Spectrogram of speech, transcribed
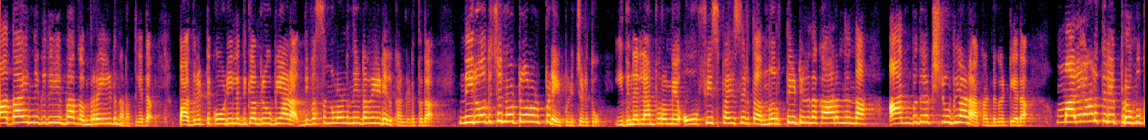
ആദായ നികുതി വിഭാഗം റെയ്ഡ് നടത്തിയത്. പതിനെട്ട് കോടിയിലധികം രൂപയാണ് ദിവസങ്ങളോളം നീണ്ട റെയ്ഡിൽ കണ്ടെടുത്തത്. നിരോധിച്ച നോട്ടുകൾ ഉൾപ്പെടെ പിടിച്ചെടുത്തു. ഇതിനെല്ലാം പുറമെ ഓഫീസ് പരിസരത്ത് നിർത്തിയിട്ടിരുന്ന കാറിൽ നിന്ന് അൻപത് ലക്ഷം രൂപയാണ് കണ്ടുകെട്ടിയത്. മലയാളത്തിലെ പ്രമുഖ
